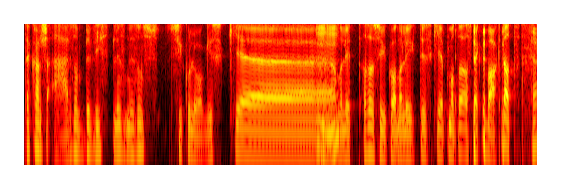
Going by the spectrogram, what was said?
Det kanskje er sånn bevisst, litt sånn, litt sånn psykologisk eh, mm. analyt, Altså psykoanalytisk eh, på en måte aspekt bak det. At Ja.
